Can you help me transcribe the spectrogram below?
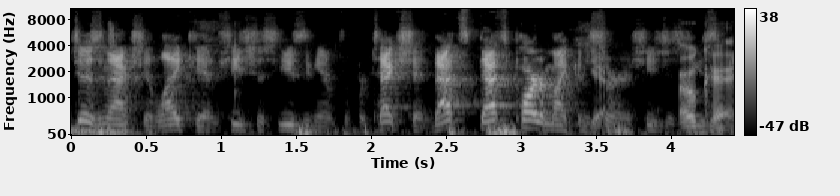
she doesn't actually like him. She's just using him for protection. That's that's part of my concern. She's just using Okay.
